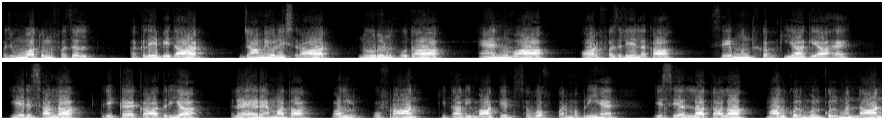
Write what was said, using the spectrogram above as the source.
مجموعۃ الفضل، عقل بیدار، جامع الاسرار، نور الہدا، عین نما اور فضل لقا سے منتخب کیا گیا ہے۔ یہ رسالہ طریقہ قادریہ علیہ رحمتہ والغفران کی تعلیمات تصوف پر مبنی ہے، جس سے اللہ تعالیٰ مالک الملک المنان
